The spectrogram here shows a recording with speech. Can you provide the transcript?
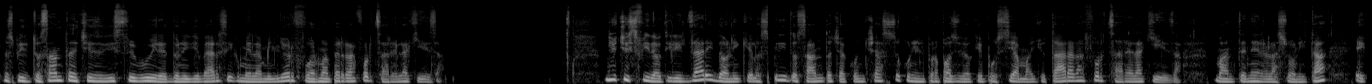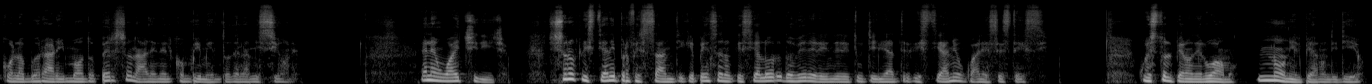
lo Spirito Santo ha deciso di distribuire doni diversi come la miglior forma per rafforzare la Chiesa. Dio ci sfida a utilizzare i doni che lo Spirito Santo ci ha concesso con il proposito che possiamo aiutare a rafforzare la Chiesa, mantenere la sua unità e collaborare in modo personale nel compimento della missione. Ellen White ci dice, ci sono cristiani professanti che pensano che sia loro dovere rendere tutti gli altri cristiani uguali a se stessi. Questo è il piano dell'uomo, non il piano di Dio.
